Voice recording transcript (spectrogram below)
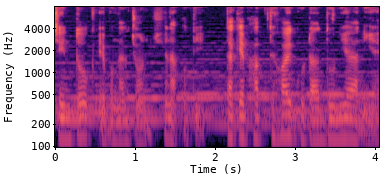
চিন্তক এবং একজন সেনাপতি। তাকে ভাবতে হয় গোটা দুনিয়া নিয়ে।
